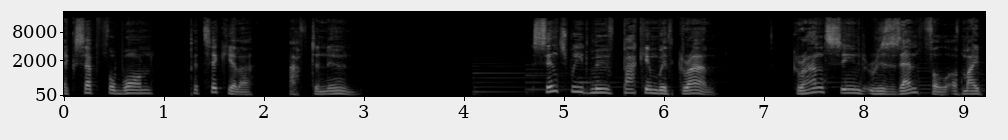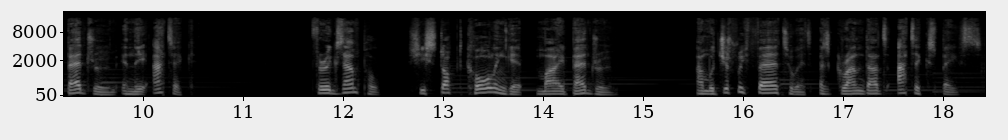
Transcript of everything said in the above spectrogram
except for one particular afternoon. Since we'd moved back in with Gran, Gran seemed resentful of my bedroom in the attic. For example, she stopped calling it my bedroom and would just refer to it as Grandad's attic space.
